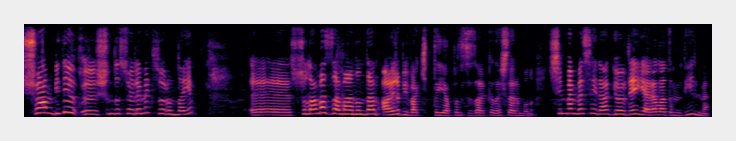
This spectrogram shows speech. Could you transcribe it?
Şu an bir de e, şunu da söylemek zorundayım. E, sulama zamanından ayrı bir vakitte yapın siz arkadaşlarım bunu. Şimdi ben mesela gövdeyi yaraladım değil mi?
